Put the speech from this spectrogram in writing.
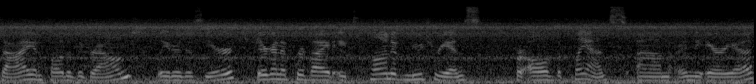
die and fall to the ground later this year, they're going to provide a ton of nutrients for all of the plants um, in the area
